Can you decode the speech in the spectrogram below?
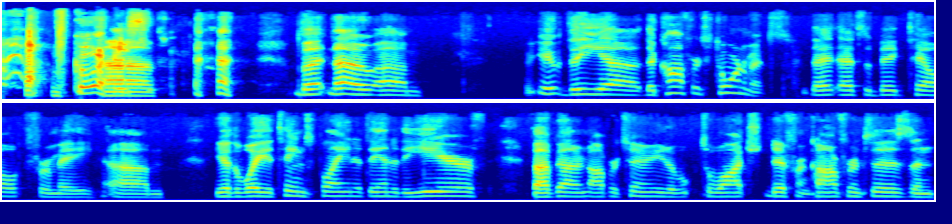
of course. Uh, but no, um, it, the uh, the conference tournaments that, that's a big tell for me. Um, you know, the way a team's playing at the end of the year. If I've got an opportunity to, to watch different conferences and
